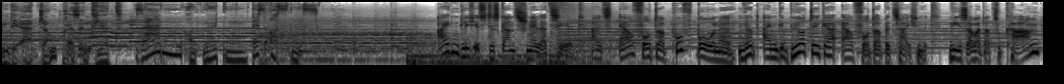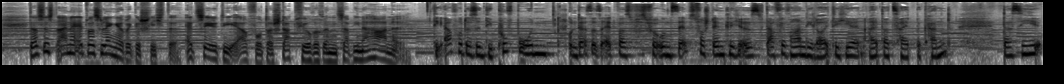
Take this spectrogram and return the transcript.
MDR Jump präsentiert Sagen und Mythen des Ostens. Eigentlich ist es ganz schnell erzählt. Als Erfurter Puffbohne wird ein gebürtiger Erfurter bezeichnet. Wie es aber dazu kam, das ist eine etwas längere Geschichte, erzählt die Erfurter Stadtführerin Sabine Hahnel. Die Erfurter sind die Puffbohnen und das ist etwas, was für uns selbstverständlich ist. Dafür waren die Leute hier in alter Zeit bekannt, dass sie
